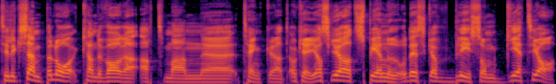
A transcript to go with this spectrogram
Till exempel då kan det vara att man eh, tänker att okej, okay, jag ska göra ett spel nu och det ska bli som GTA.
